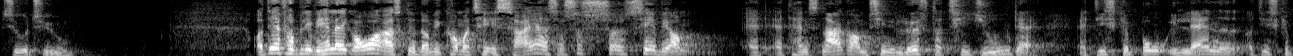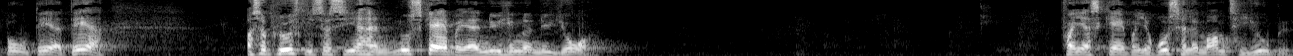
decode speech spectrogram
27. Og derfor bliver vi heller ikke overrasket, når vi kommer til Esajas, og så, så ser vi om, at, at han snakker om sine løfter til Juda, at de skal bo i landet, og de skal bo der og der. Og så pludselig så siger han, nu skaber jeg en ny himmel og en ny jord. For jeg skaber Jerusalem om til jubel,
